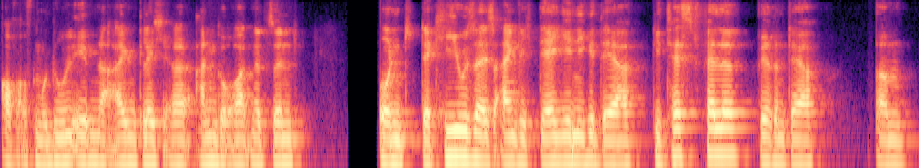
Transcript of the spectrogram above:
auch auf Modulebene eigentlich äh, angeordnet sind. Und der Key-User ist eigentlich derjenige, der die Testfälle während der ähm,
